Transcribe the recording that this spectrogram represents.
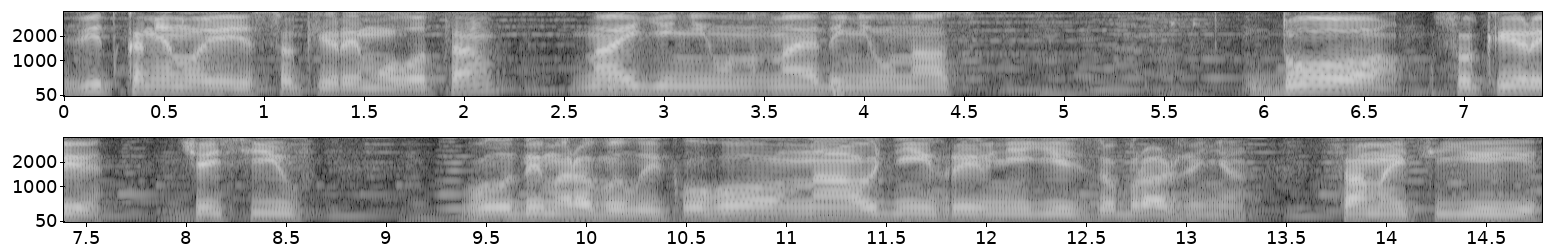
Від кам'яної сокири молота, найдені, найдені у нас, до сокири часів Володимира Великого. На одній гривні є зображення саме цієї,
